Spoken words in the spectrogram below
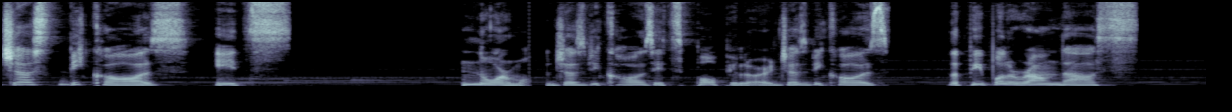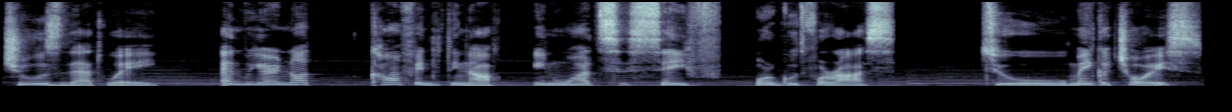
just because it's normal, just because it's popular, just because the people around us choose that way. And we are not confident enough in what's safe or good for us to make a choice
